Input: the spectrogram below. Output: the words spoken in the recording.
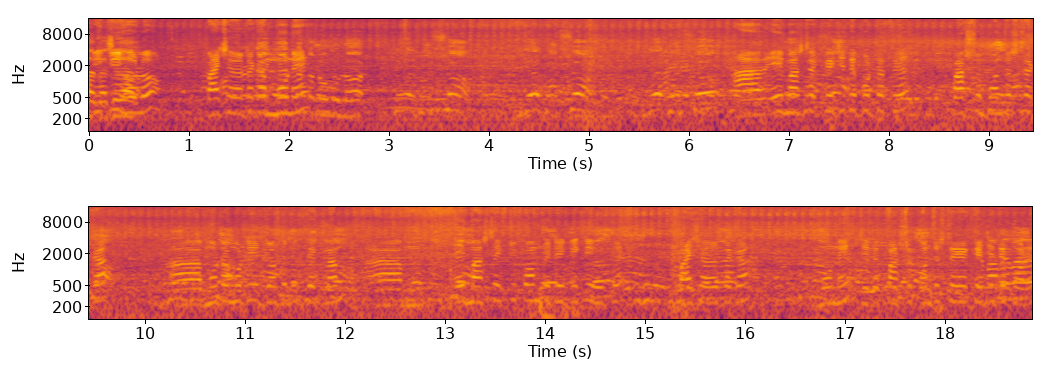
বিক্রি হলো বাইশ হাজার টাকা মনে। আর এই মাছটা কেজিতে পড়তেছে পাঁচশো পঞ্চাশ টাকা। মোটামুটি যতটুকু দেখলাম এই মাছটা একটু কম রেটে বিক্রি হয়েছে বাইশ হাজার টাকা মনে যেটা পাঁচশো পঞ্চাশ টাকা কেজিতে পড়ে।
